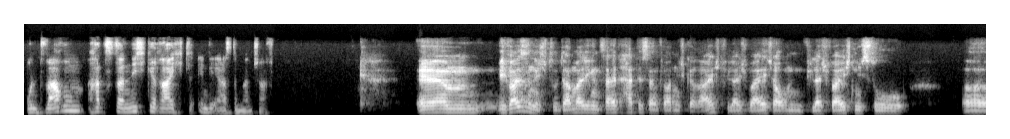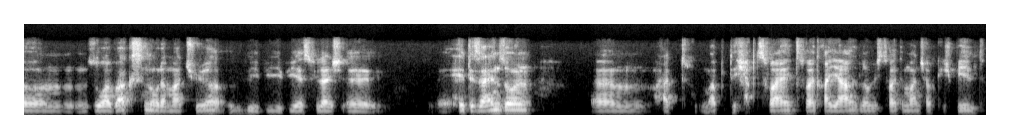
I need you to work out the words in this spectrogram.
Und warum hat es dann nicht gereicht in die erste Mannschaft? Ähm, ich weiß es nicht. Zur damaligen Zeit hat es einfach nicht gereicht. Vielleicht war ich auch, vielleicht war ich nicht so, ähm, so erwachsen oder mature, wie, wie, wie es vielleicht äh, hätte sein sollen. Ähm, hat, ich habe zwei, zwei, drei Jahre, glaube ich, zweite Mannschaft gespielt.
